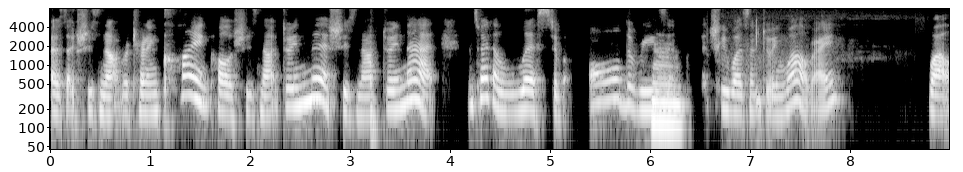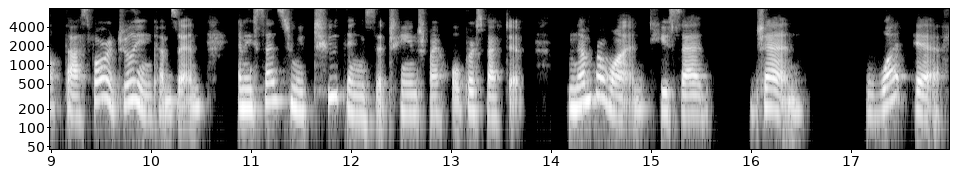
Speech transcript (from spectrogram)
I was like, she's not returning client calls. She's not doing this. She's not doing that. And so I had a list of all the reasons mm. that she wasn't doing well, right? Well, fast forward, Julian comes in and he says to me two things that changed my whole perspective. Number one, he said, Jen, what if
